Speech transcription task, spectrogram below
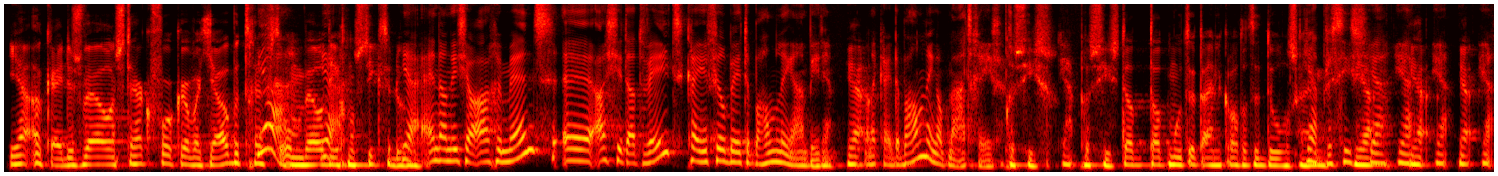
ja oké. Dus wel een sterke voorkeur wat jou betreft om wel diagnostiek te doen. Ja, en dan is jouw argument, uh, als je dat weet, kan je veel beter behandeling aanbieden. Ja. Want dan kan je de behandeling op maat geven. Precies, ja. precies. Dat, dat moet uiteindelijk altijd het doel zijn. Ja, precies. Ja, ja, ja, ja, ja.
